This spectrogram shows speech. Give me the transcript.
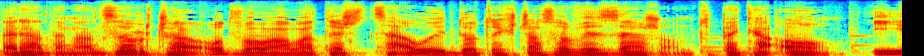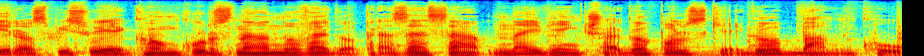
Rada Nadzorcza odwołała też cały dotychczasowy zarząd PKO i rozpisuje konkurs na nowego prezesa największego polskiego banku.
